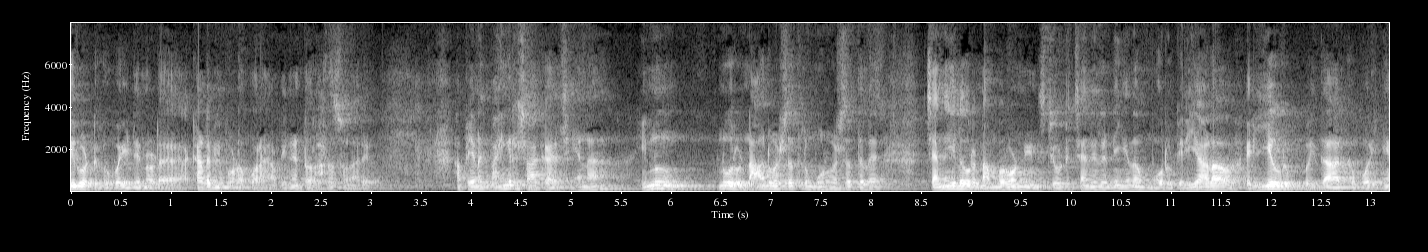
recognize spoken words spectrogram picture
ஈரோட்டுக்கு போயிட்டு என்னோடய அகாடமி போட போகிறேன் அப்படின்ட்டு ஒரு வார்த்தை சொன்னார். அப்போ எனக்கு பயங்கர ஷாக் ஆச்சு ஏன்னா இன்னும் இன்னும் ஒரு நாலு வருஷத்தில் மூணு வருஷத்தில் சென்னையில் ஒரு நம்பர் ஒன் இன்ஸ்டியூட் சென்னையில் நீங்கள் தான் ஒரு பெரிய ஆளாக பெரிய ஒரு இதாக இருக்க போகிறீங்க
